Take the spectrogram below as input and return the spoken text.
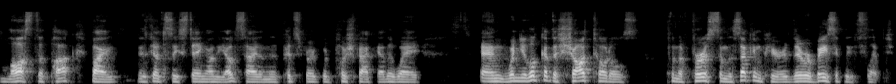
lost the puck by essentially staying on the outside, and then Pittsburgh would push back the other way. And when you look at the shot totals from the first and the second period, they were basically flipped,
